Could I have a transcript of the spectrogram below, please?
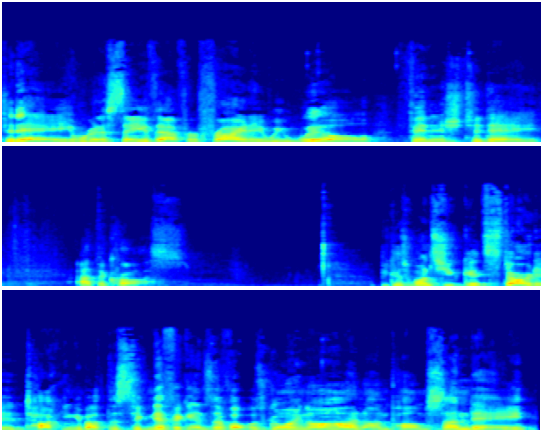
today, we're going to save that for Friday, we will finish today at the cross. Because once you get started talking about the significance of what was going on on Palm Sunday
